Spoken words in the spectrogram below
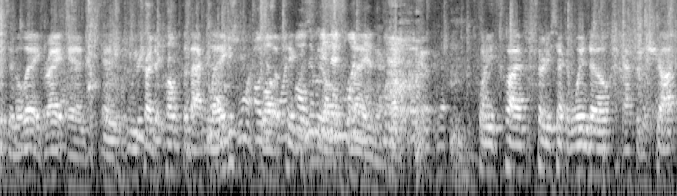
is in the leg, right? And, and we tried to pump the back leg while the pig was still laying there. 25, 30 second window after the shot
